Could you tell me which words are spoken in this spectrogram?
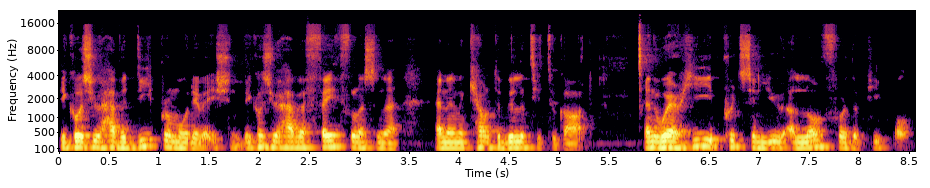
because you have a deeper motivation, because you have a faithfulness and, a, and an accountability to God, and where He puts in you a love for the people,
